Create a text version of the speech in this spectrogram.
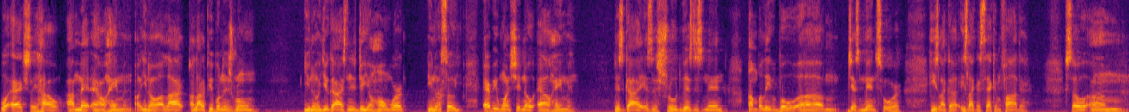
Well, actually, how I met Al Haymon. uh, You know, a lot, a lot of people in this room. You know, you guys need to do your homework. You know, so everyone should know Al Haymon. This guy is a shrewd businessman, unbelievable, um, just mentor. He's like a he's like a second father. So um,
